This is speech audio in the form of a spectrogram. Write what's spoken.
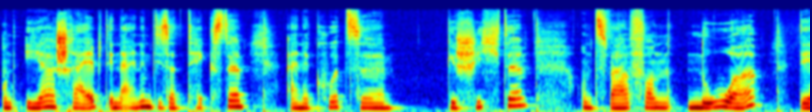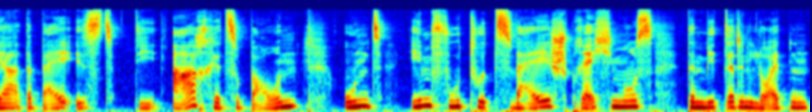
Und er schreibt in einem dieser Texte eine kurze Geschichte, und zwar von Noah, der dabei ist, die Arche zu bauen und im Futur 2 sprechen muss, damit er den Leuten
